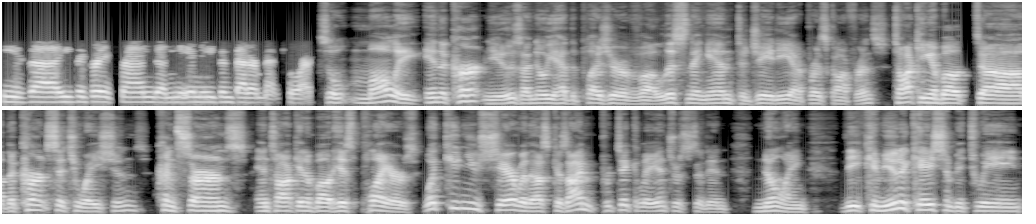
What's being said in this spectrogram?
He's uh, he's a great friend and an even better mentor. So Molly, in the current news, I know you had the pleasure of uh, listening in to JD at a press conference, talking about uh, the current situations, concerns, and talking about his players. What can you share with us? Because I'm particularly interested in knowing the communication between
